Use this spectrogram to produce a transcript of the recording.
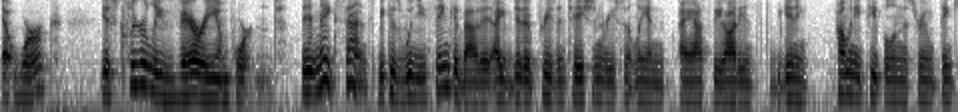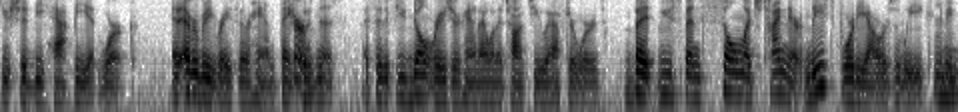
at work is clearly very important. It makes sense because when you think about it, I did a presentation recently and I asked the audience at the beginning, how many people in this room think you should be happy at work? And everybody raised their hand, thank sure. goodness. I said, if you don't raise your hand, I want to talk to you afterwards. But you spend so much time there, at least 40 hours a week. Mm-hmm. I mean,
